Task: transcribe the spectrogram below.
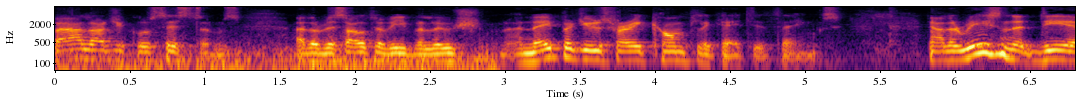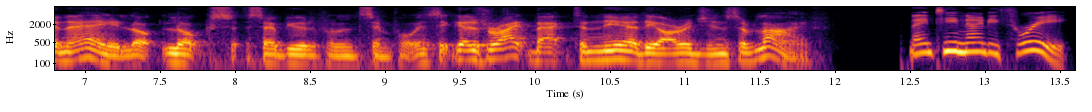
Biological systems are the result of evolution, and they produce very complicated things. Now, the reason that DNA look, looks so beautiful and simple is it goes right back to near the origins of life. 1993,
